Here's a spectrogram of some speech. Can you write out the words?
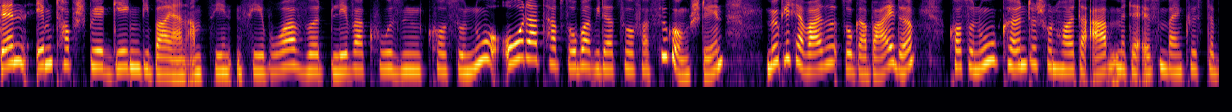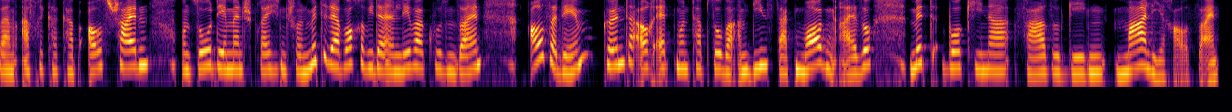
denn im Topspiel gegen die Bayern am 10. Februar wird Leverkusen Kosunu oder Tabsoba wieder zur Verfügung stehen, möglicherweise sogar beide. Kosunu könnte schon heute Abend mit der Elfenbeinküste beim Afrika Cup ausscheiden und so dementsprechend schon Mitte der Woche wieder in Leverkusen sein. Außerdem könnte auch Edmund Tabsoba am Dienstagmorgen also mit Burkina Faso gegen Mali raus sein.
